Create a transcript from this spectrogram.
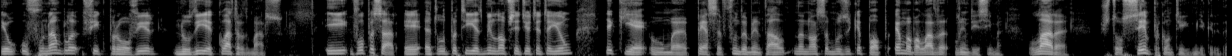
eu, o Funâmbula, fico para ouvir no dia 4 de março. E vou passar, é a Telepatia de 1981, eh, que é uma peça fundamental na nossa música pop. É uma balada lindíssima. Lara, estou sempre contigo, minha querida.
